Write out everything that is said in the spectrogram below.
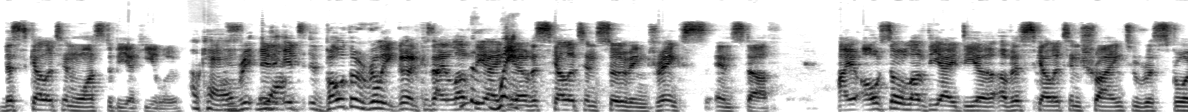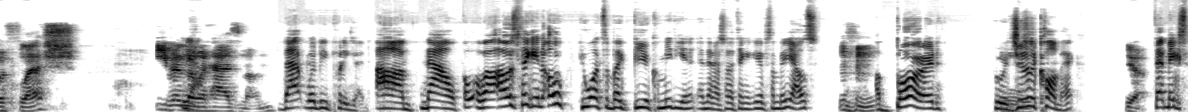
The skeleton wants to be a healer. Okay. Re- yeah. it- it's both are really good because I love the Wait. idea of a skeleton serving drinks and stuff. I also love the idea of a skeleton trying to restore flesh, even though it has none. that would be pretty good. Um. Now, oh, well, I was thinking, oh, he wants to like be a comedian, and then I started thinking of somebody else, hmm a bird who is just a comic. Yeah. That makes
